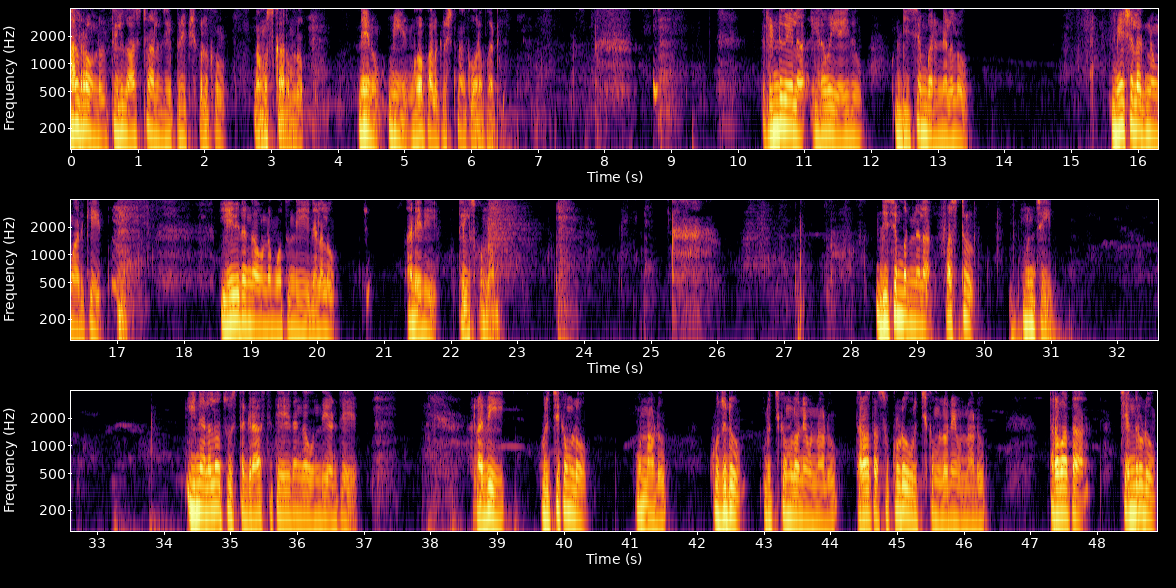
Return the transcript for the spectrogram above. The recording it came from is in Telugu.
ఆల్రౌండ్ తెలుగు ఆస్ట్రాలజీ ప్రేక్షకులకు నమస్కారములు. నేను మీ గోపాలకృష్ణ కూరపాటి. రెండు వేల ఇరవై ఐదు డిసెంబర్ నెలలో మేషలగ్నం వారికి ఏ విధంగా ఉండబోతుంది ఈ నెలలో అనేది తెలుసుకుందాం. డిసెంబర్ నెల ఫస్ట్ నుంచి ఈ నెలలో చూస్తే గ్రహస్థితి ఏ విధంగా ఉంది అంటే రవి వృచ్చికంలో ఉన్నాడు కుజుడు వృచ్చికంలోనే ఉన్నాడు తర్వాత శుక్రుడు వృచ్చికంలోనే ఉన్నాడు తర్వాత చంద్రుడు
